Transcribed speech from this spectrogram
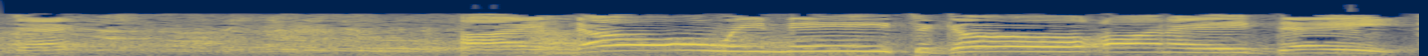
Okay. I know we need to go on a date.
